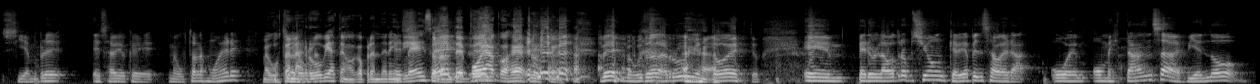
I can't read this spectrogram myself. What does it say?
siempre he sabido que me gustan las mujeres. Me gustan las rubias, tengo que aprender inglés eh, solamente voy a coger. Me gustan las rubias, todo esto. Eh, pero la otra opción que había pensado era, o, em- o me están, ¿sabes? Viendo,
